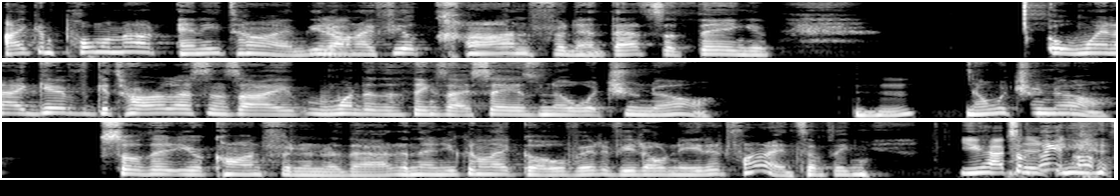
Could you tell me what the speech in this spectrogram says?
I can pull them out anytime. You know, Yeah. and I feel confident. That's the thing. When I give guitar lessons, I one of the things I say is know what you know. Mm-hmm. Know what you know, so that you're confident of that, and then you can let go of it if you don't need it. Fine, something. You have to else.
